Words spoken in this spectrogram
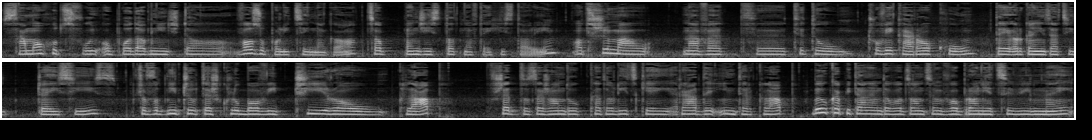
samochód swój upodobnić do wozu policyjnego, co będzie istotne w tej historii. Otrzymał nawet y, tytuł Człowieka Roku tej organizacji JCs. Przewodniczył też klubowi Chiro Club, wszedł do zarządu katolickiej Rady Interclub, był kapitanem dowodzącym w obronie cywilnej,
